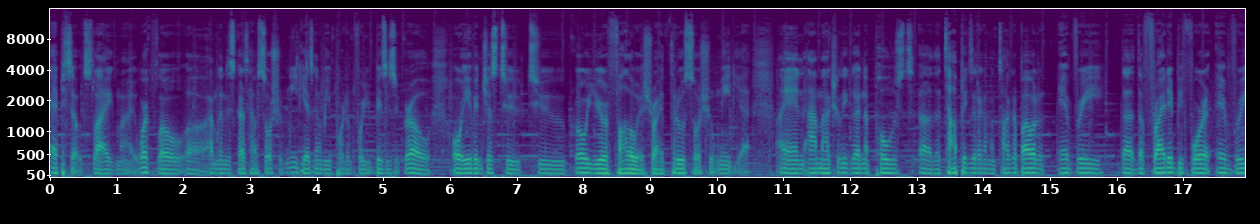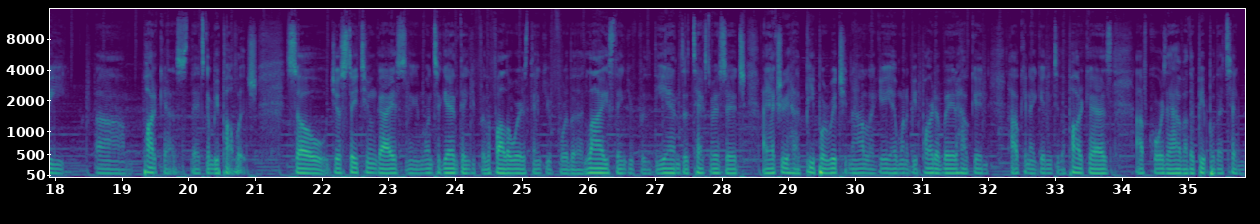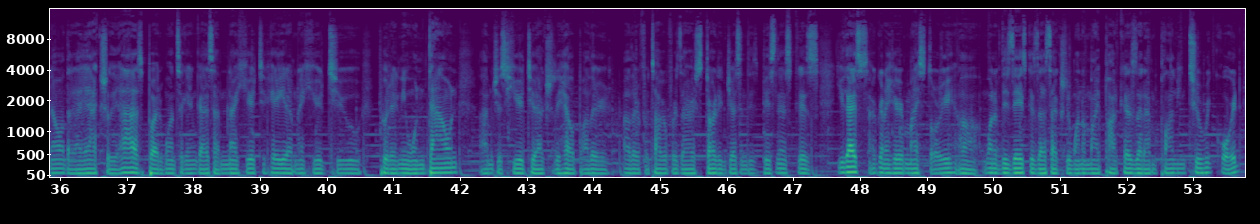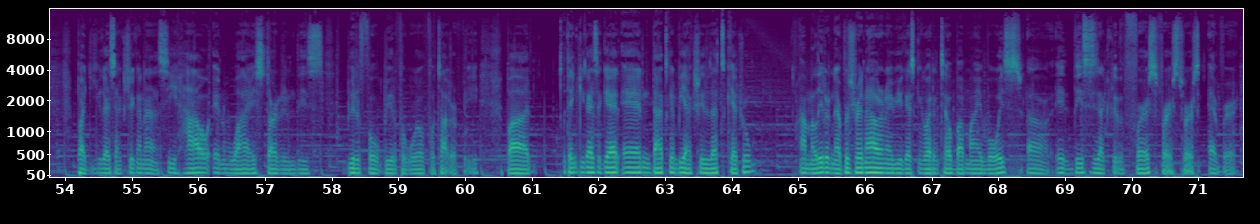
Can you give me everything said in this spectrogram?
episodes, like my workflow. Uh, I'm gonna discuss how social media is gonna be important for your business to grow, or even just to to grow your followers right through social media. And I'm actually gonna post uh, the topics that I'm gonna talk about every the the Friday before every um, podcast that's going to be published. So just stay tuned, guys. And once again, thank you for the followers. Thank you for the likes. Thank you for the DMs, the text message. I actually had people reaching out like, "Hey, I want to be part of it. How can how can I get into the podcast?" Of course, I have other people that said no that I actually asked. But once again, guys, I'm not here to hate. I'm not here to put anyone down. I'm just here to actually help other other photographers that are starting just in this business because you guys are gonna hear my story uh, one of these days because that's actually one of my podcasts that I'm planning to record. But you guys actually gonna see how and why I started in this beautiful, beautiful world photography. But thank you guys again, and that's gonna be actually that schedule. I'm a little nervous right now. I don't know if you guys can go ahead and tell by my voice. Uh, it, this is actually the first, first, first ever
